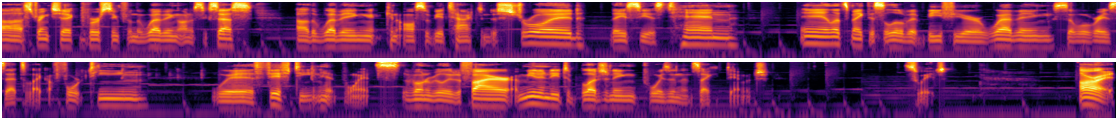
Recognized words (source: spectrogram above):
Uh, strength check bursting from the webbing on a success. Uh, the webbing can also be attacked and destroyed. The AC is 10. And let's make this a little bit beefier webbing. So we'll raise that to like a 14 with 15 hit points. The vulnerability to fire, immunity to bludgeoning, poison, and psychic damage. Sweet. Alright,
